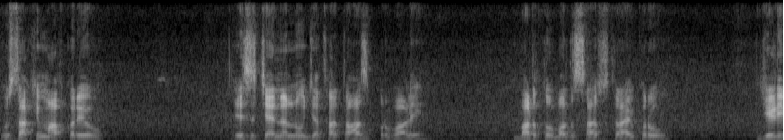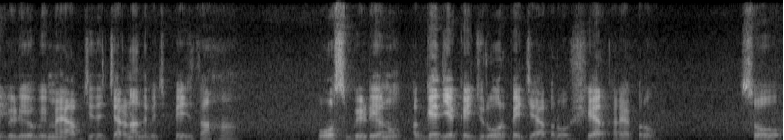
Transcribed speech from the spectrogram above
ਗੁਸਤਾਖੀ ਮਾਫ ਕਰਿਓ। ਇਸ ਚੈਨਲ ਨੂੰ ਜਥਾ ਤਾਜਪੁਰ ਵਾਲੇ ਵੱਧ ਤੋਂ ਵੱਧ ਸਬਸਕ੍ਰਾਈਬ ਕਰੋ। ਜਿਹੜੀ ਵੀਡੀਓ ਵੀ ਮੈਂ ਆਪ ਜੀ ਦੇ ਚਰਨਾਂ ਦੇ ਵਿੱਚ ਭੇਜਦਾ ਹਾਂ ਉਸ ਵੀਡੀਓ ਨੂੰ ਅੱਗੇ ਦੀ ਅੱਗੇ ਜ਼ਰੂਰ ਭੇਜਿਆ ਕਰੋ ਸ਼ੇਅਰ ਕਰਿਆ ਕਰੋ। ਸੋ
